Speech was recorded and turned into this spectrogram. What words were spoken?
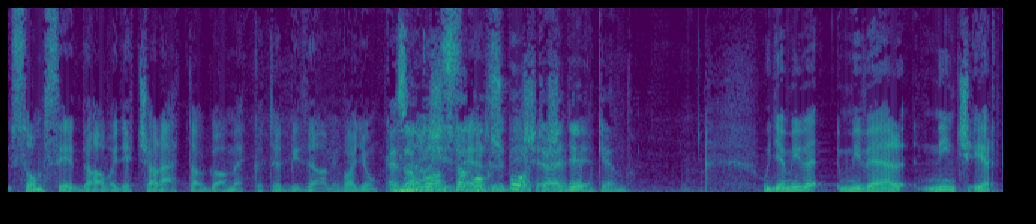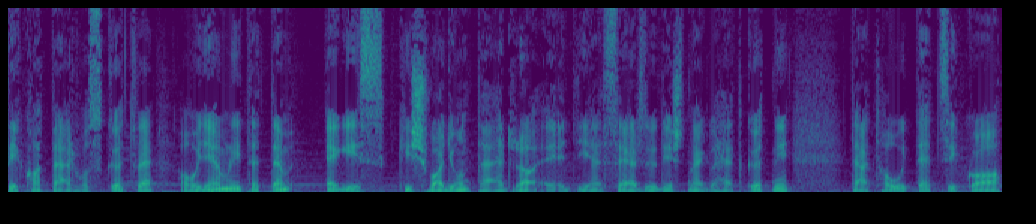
szomszéddal vagy egy családtaggal megkötött bizalmi vagyonkezelési Ez a gazdagok sportja esetén. egyébként? Ugye mivel, mivel nincs értékhatárhoz kötve, ahogy említettem, egész kis vagyontárra egy ilyen szerződést meg lehet kötni, tehát ha úgy tetszik, a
